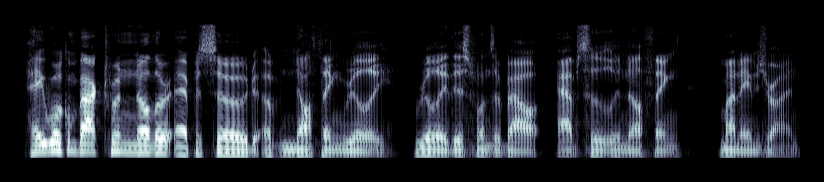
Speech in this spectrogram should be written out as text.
Hey, welcome back to another episode of Nothing Really. Really, this one's about absolutely nothing. My name's Ryan.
